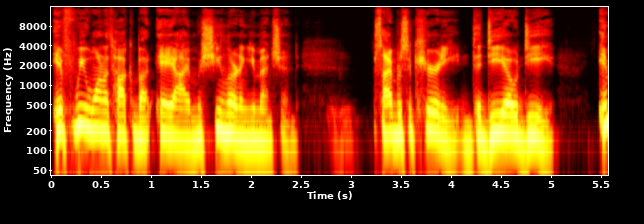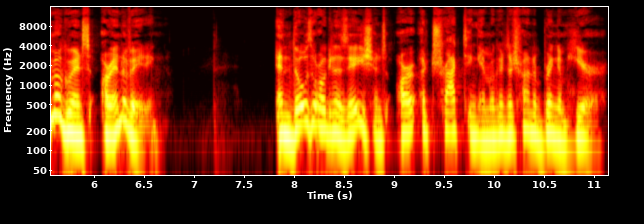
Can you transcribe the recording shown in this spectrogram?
if we want to talk about AI, machine learning, you mentioned, mm-hmm. cybersecurity, the DoD, immigrants are innovating, and those organizations are attracting immigrants. They're trying to bring them here,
